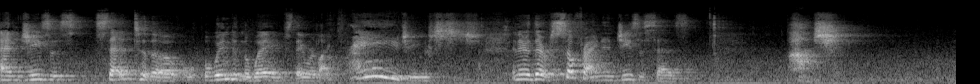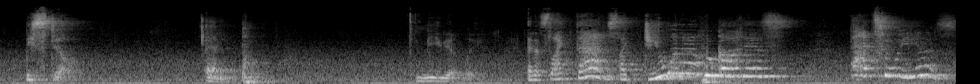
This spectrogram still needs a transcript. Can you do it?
And Jesus said to the wind and the waves, they were like raging, and they were, they so frightened. And Jesus says, Hush, be still. And immediately. And it's like that. It's like, do you want to know who God is? That's who He is.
